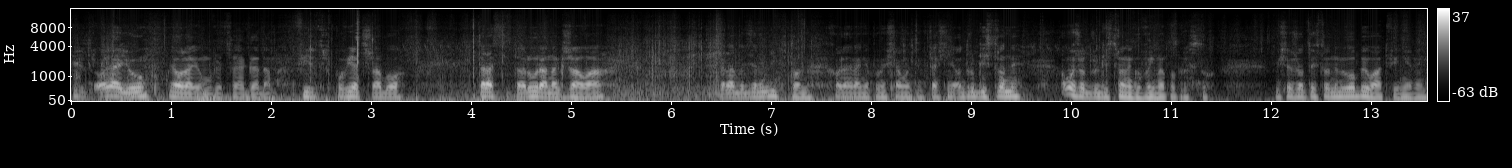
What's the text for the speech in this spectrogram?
filtr oleju. Nie oleju mówię, co ja gadam. Filtr powietrza, bo teraz się ta rura nagrzała. Teraz będzie Lipton. Cholera, nie pomyślałem o tym wcześniej. Od drugiej strony, a może od drugiej strony go wyjmę po prostu. Myślę, że od tej strony byłoby łatwiej, nie wiem.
